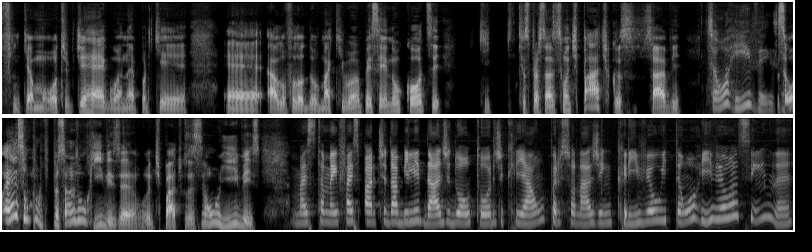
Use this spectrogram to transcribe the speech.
Enfim, que é um outro tipo de régua, né? Porque é, a Lu falou do McEwan, eu pensei no Coetzee, que, os personagens são antipáticos, sabe? São horríveis. São, é, são personagens horríveis, é, antipáticos, eles são horríveis. Mas também faz parte da habilidade do autor de criar um personagem incrível e tão horrível assim, né?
